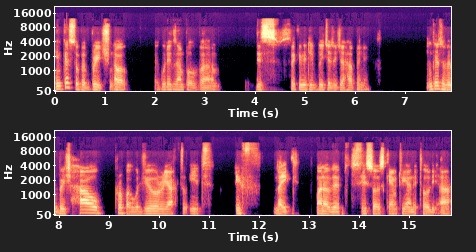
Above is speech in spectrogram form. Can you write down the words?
in case of a breach, now a good example of um, these security breaches which are happening. In case of a breach, how proper would you react to it if, like, one of the CISOs came to you and they told you, ah,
